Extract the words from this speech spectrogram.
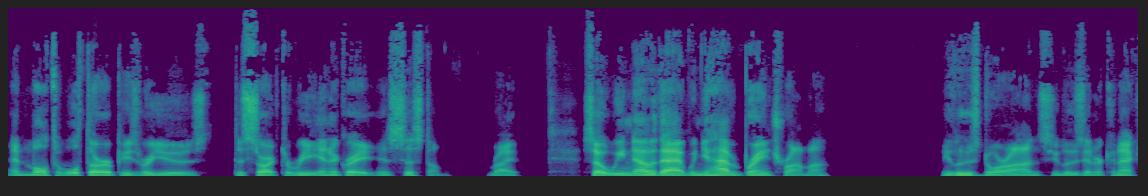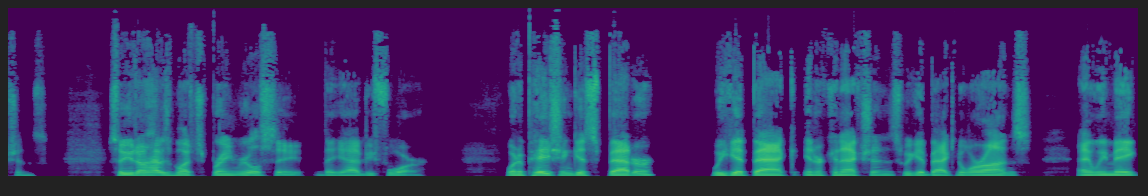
and multiple therapies were used to start to reintegrate his system, right? So we know that when you have a brain trauma, you lose neurons, you lose interconnections. So you don't have as much brain real estate that you had before. When a patient gets better, we get back interconnections, we get back neurons, and we make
